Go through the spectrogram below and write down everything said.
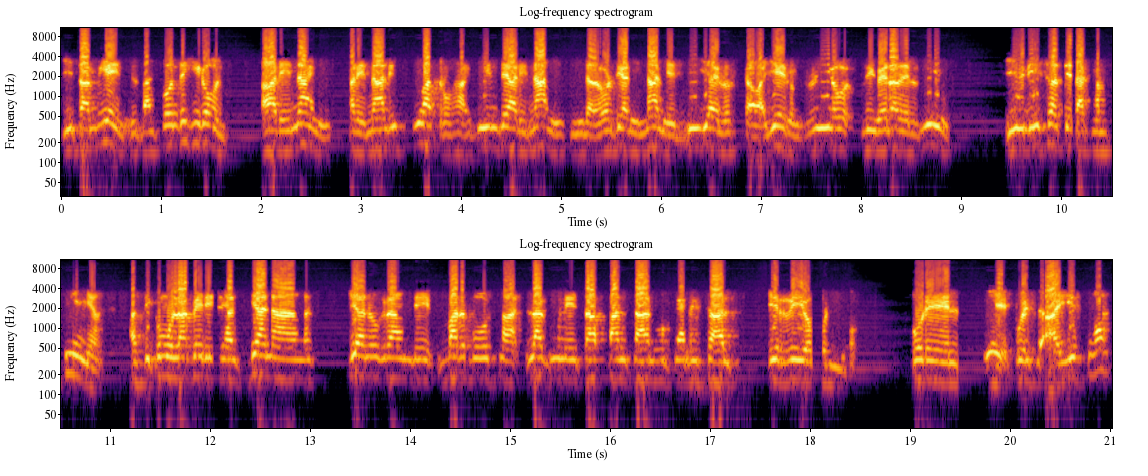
Y también el Balcón de Girón, Arenales, Arenales 4, Jardín de Arenales, Mirador de Arenales, Villa de los Caballeros, Río Rivera del Río y Brisas de la Campiña, así como la veredas Llanas, Llano Grande, Barbosa, Laguneta, Pantano, Carrizal y Río Frío. Por el, eh, pues ahí está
